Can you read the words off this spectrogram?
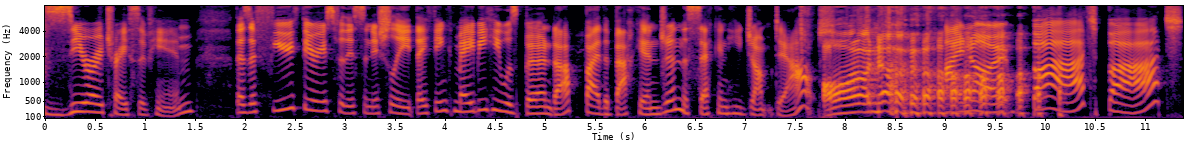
zero trace of him. There's a few theories for this initially. They think maybe he was burned up by the back engine the second he jumped out. Oh no! I know, but but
